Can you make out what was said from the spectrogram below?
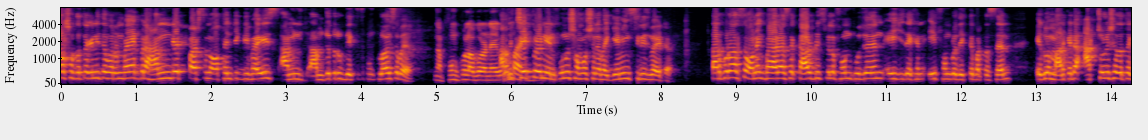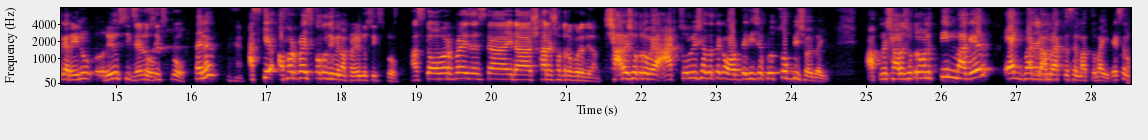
দশ হাজার টাকা নিতে পারেন ভাই একবার হান্ড্রেড পার্সেন্ট অথেন্টিক ডিভাইস আমি আমি যতটুকু দেখতেছি ফোন খোলা হয়েছে ভাই? না ফোন খোলা পড়ে না এগুলো আপনি চেক করে নিন কোনো সমস্যা নেই ভাই গেমিং সিরিজ ভাই এটা। তারপরে আছে অনেক ভাইয়ার আছে কার ডিসপ্লে ফোন খুঁজেন এই যে দেখেন এই ফোনগুলো দেখতে পারতেছেন। এগুলো মার্কেটে আটচল্লিশ হাজার টাকা Reno Reno six Reno six pro তাই না? হ্যাঁ। আজকে অফার প্রাইস কত দিবেন আপনার রেনু সিক্স প্রো আজকে ওভার প্রাইস আজকে এটা সাড়ে সতেরো করে দিলাম। সাড়ে সতেরো ভাই আটচল্লিশ হাজার টাকা অর্ধেক হিসাব করে চব্বিশ হয় ভাই। আপনার সাড়ে সতেরো মানে তিন ভাগের এক ভাগ দাম রাখতেছে মাত্র ভাই। দেখছেন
